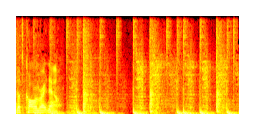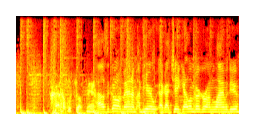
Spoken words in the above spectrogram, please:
Let's call him right now. What's up, man? How's it going, man? I'm, I'm here. I got Jake Ellenberger on the line with you.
